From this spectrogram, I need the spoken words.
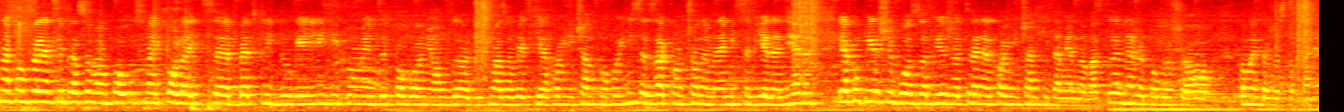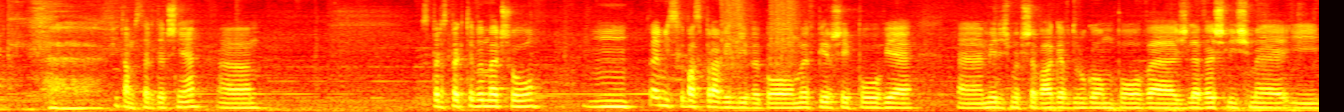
Na konferencję prasową po ósmej kolejce Betclick drugiej ligi pomiędzy Pogonią Grodzisk Mazowiecki a Chojniczanką Chojnice zakończonym remisem 1-1. Jako pierwszy głos zabierze trener Chojniczanki Damian Nowak. Trenerze poproszę o komentarze spotkania. Witam serdecznie. Z perspektywy meczu mm, remis chyba sprawiedliwy, bo my w pierwszej połowie e, mieliśmy przewagę, w drugą połowę źle weszliśmy i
